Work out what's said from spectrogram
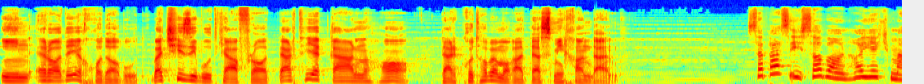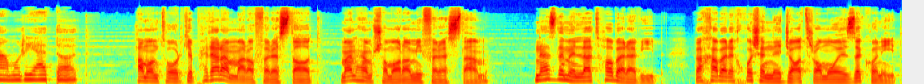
این اراده خدا بود و چیزی بود که افراد در طی قرنها در کتاب مقدس می خواندند. سپس عیسی به آنها یک مأموریت داد همانطور که پدرم مرا فرستاد من هم شما را میفرستم. نزد ملت ها بروید و خبر خوش نجات را موعظه کنید.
